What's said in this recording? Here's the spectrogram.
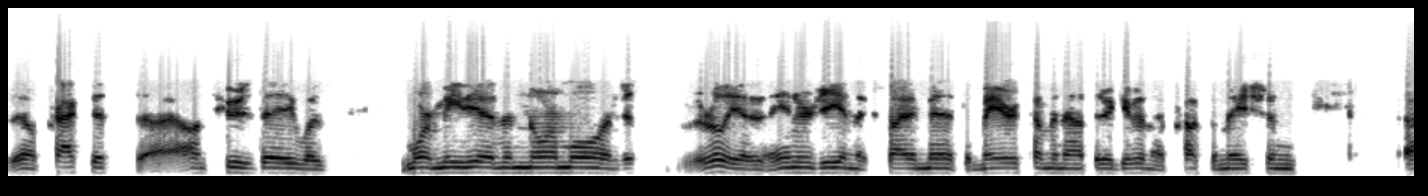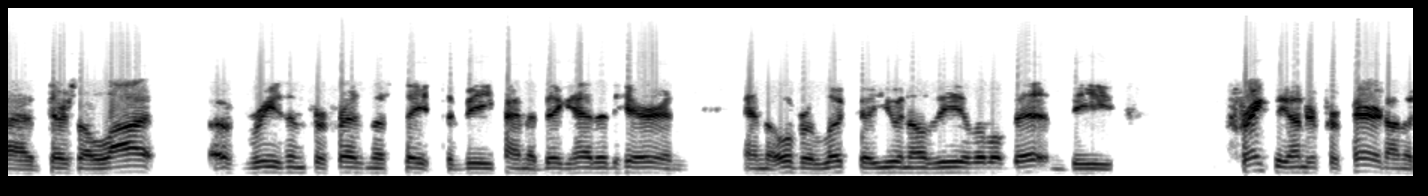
You know, practice uh, on Tuesday was more media than normal, and just really an energy and excitement. The mayor coming out there giving that proclamation. Uh, there's a lot of reason for Fresno State to be kind of big headed here and and overlook the UNLV a little bit and be frankly underprepared on a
